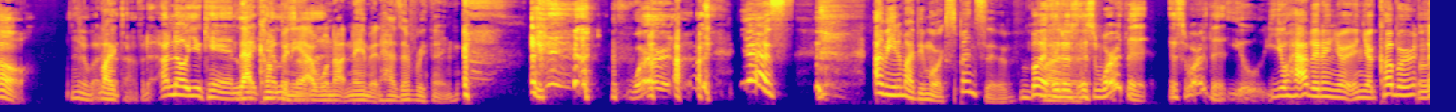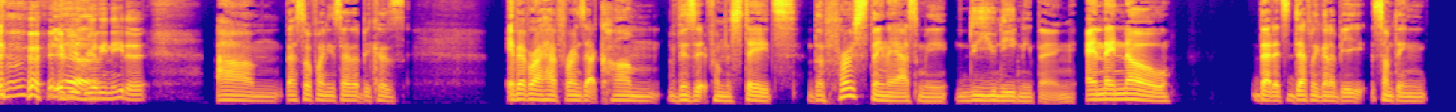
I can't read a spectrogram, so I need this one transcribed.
Oh, ain't nobody Like- got time for that. I know you can. that like company, I will not name it, has everything. Word. yes. I mean, it might be more expensive, But it is it's worth it. It's worth it. you you'll have it in your in your cupboard Mhm. if you really need it. Um, that's so funny you say that because if ever I have friends that come visit from the states, the first thing they ask me, "Do you need anything?" And they know that it's definitely going to be something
